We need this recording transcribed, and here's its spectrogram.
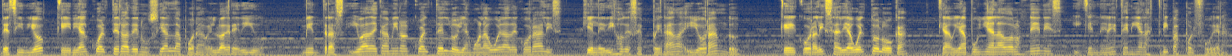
Decidió que iría al cuartel a denunciarla por haberlo agredido. Mientras iba de camino al cuartel lo llamó la abuela de Coralis, quien le dijo desesperada y llorando que Coralis se había vuelto loca, que había apuñalado a los nenes y que el nene tenía las tripas por fuera.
